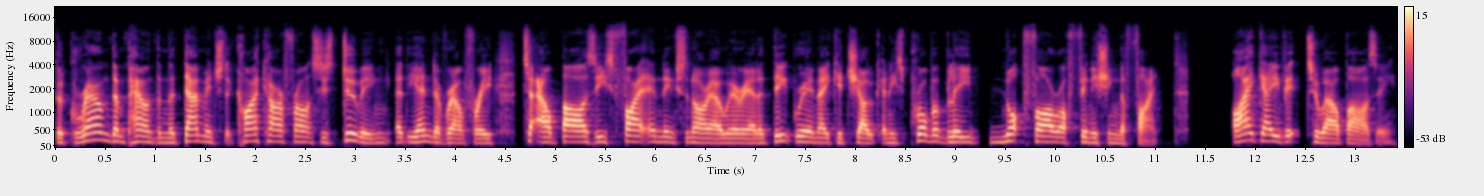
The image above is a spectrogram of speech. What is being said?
the ground and pound and the damage that Kai Kara France is doing at the end of round three to Albazi's fight ending scenario where he had a deep rear naked choke and he's probably not far off finishing the fight. I gave it to Albazi.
